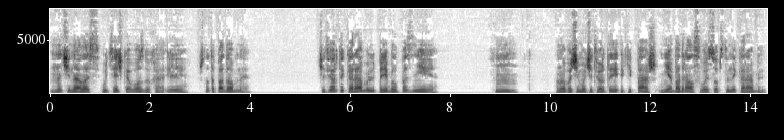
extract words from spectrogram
Начиналась утечка воздуха или что-то подобное. Четвертый корабль прибыл позднее. Хм, но почему четвертый экипаж не ободрал свой собственный корабль?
